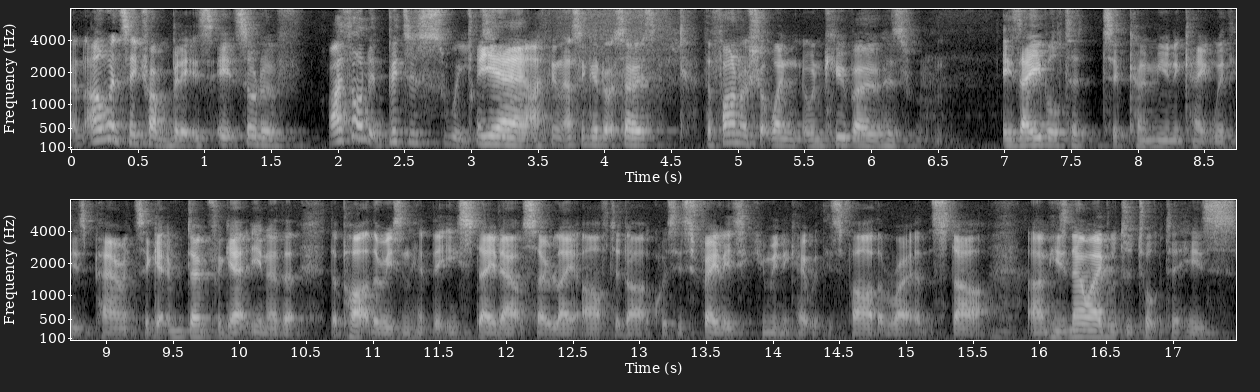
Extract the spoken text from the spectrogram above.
and I wouldn't say trouble, but it's it's sort of I found it bittersweet. yeah, I think that's a good. So it's the final shot when when Kubo has is able to, to communicate with his parents again. Don't forget, you know that the part of the reason that he stayed out so late after dark was his failure to communicate with his father right at the start. Um, he's now able to talk to his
